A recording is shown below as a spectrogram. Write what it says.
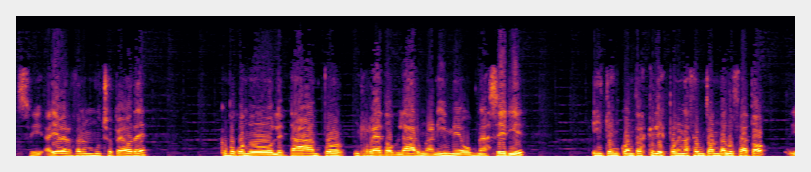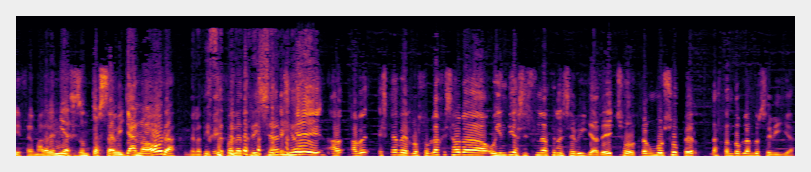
Sí, hay versiones mucho peores, como cuando les dan por redoblar un anime o una serie y te encuentras que les ponen acento andaluz a todos y dices, madre mía, si son todos sevillanos ahora. ¿Me lo dice la actriz Es que, a, a ver, es que, a ver, los doblajes ahora, hoy en día se suelen hacer en Sevilla. De hecho, Dragon Ball Super la están doblando en Sevilla.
